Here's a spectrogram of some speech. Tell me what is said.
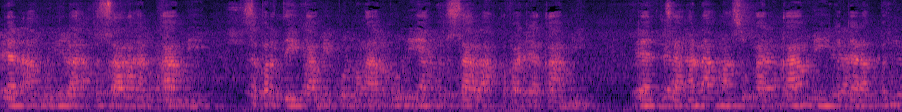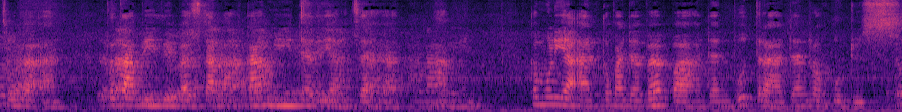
dan ampunilah kesalahan kami, seperti kami pun mengampuni yang bersalah kepada kami. Dan janganlah masukkan kami ke dalam pencobaan, tetapi bebaskanlah kami dari yang jahat. Amin kemuliaan kepada Bapa dan Putra dan Roh Kudus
